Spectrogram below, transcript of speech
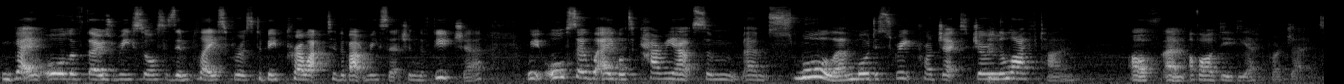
and getting all of those resources in place for us to be proactive about research in the future, we also were able to carry out some um, smaller, more discrete projects during the lifetime of, um, of our DDF project.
